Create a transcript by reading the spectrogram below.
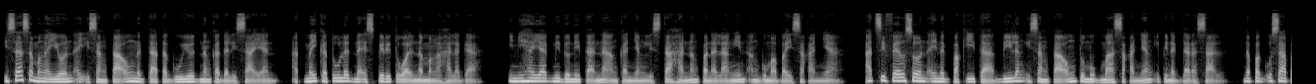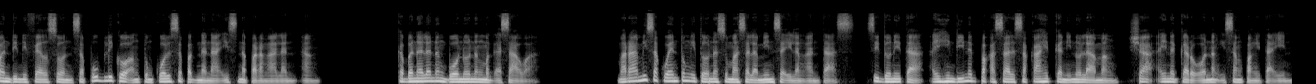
Isa sa mga iyon ay isang taong nagtataguyod ng kadalisayan at may katulad na espiritual na mga halaga. Inihayag ni Donita na ang kanyang listahan ng panalangin ang gumabay sa kanya. At si Felson ay nagpakita bilang isang taong tumugma sa kanyang ipinagdarasal. Napag-usapan din ni Felson sa publiko ang tungkol sa pagnanais na parangalan ang kabanalan ng bono ng mag-asawa. Marami sa kwentong ito na sumasalamin sa ilang antas. Si Donita ay hindi nagpakasal sa kahit kanino lamang, siya ay nagkaroon ng isang pangitain,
